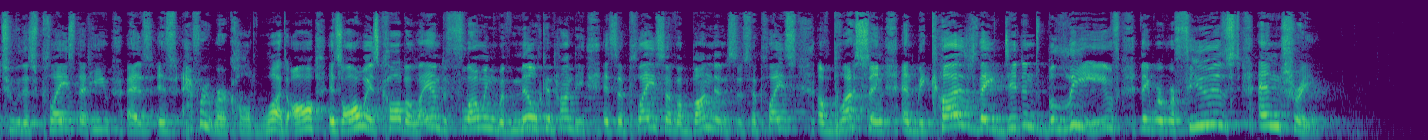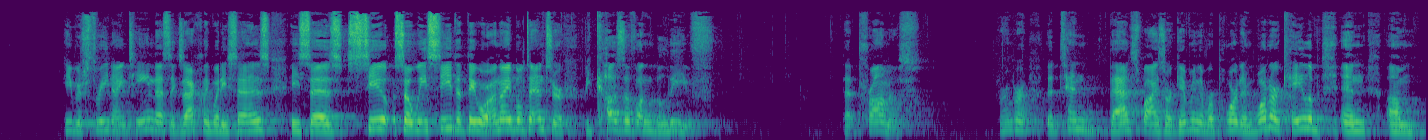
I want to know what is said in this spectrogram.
to this place that He is, is everywhere called what? All it's always called a land flowing with milk and honey. It's a place of abundance. It's a place of blessing. And because they didn't believe, they were refused entry. Hebrews 3:19 that's exactly what he says. He says, "So we see that they were unable to enter because of unbelief." That promise Remember, the 10 bad spies are giving the report, and what are Caleb and um,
